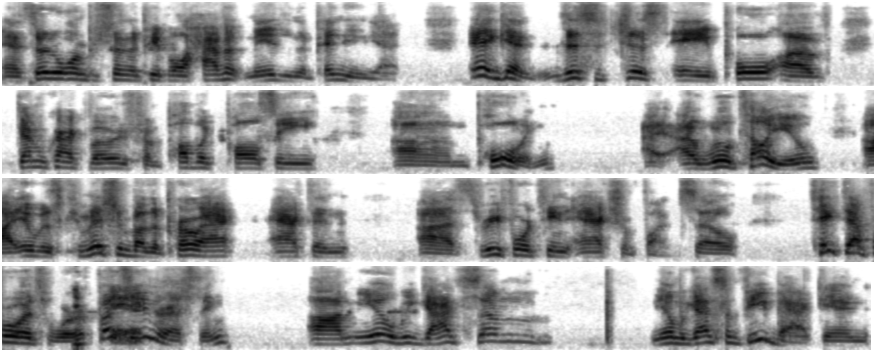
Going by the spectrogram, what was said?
and 31% of people haven't made an opinion yet. And again, this is just a poll of Democratic voters from public policy um, polling. I, I will tell you, uh, it was commissioned by the Pro Acton uh, 314 Action Fund. So take that for what it's worth. But it's interesting. Um, you know, we got some, you know, we got some feedback, and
